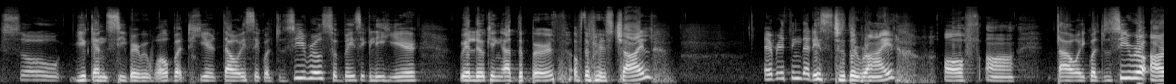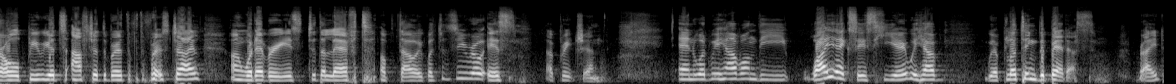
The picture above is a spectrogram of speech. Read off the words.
So you can see very well, but here tau is equal to zero. So basically here we're looking at the birth of the first child. Everything that is to the right of uh, tau equal to zero are all periods after the birth of the first child, and whatever is to the left of tau equal to zero is a pretrend. And what we have on the y-axis here, we have, we're plotting the betas, right?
